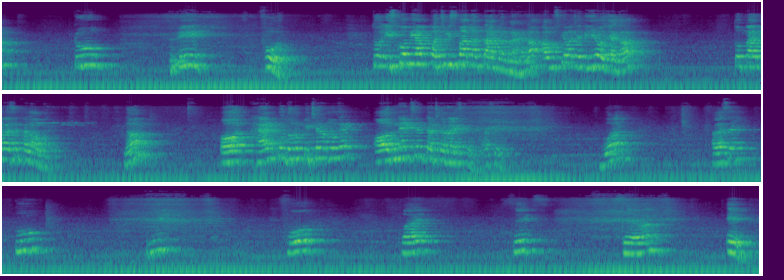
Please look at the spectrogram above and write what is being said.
टू थ्री फोर तो इसको भी आप 25 बार लगातार करना है ना? अब उसके बाद जब ये हो जाएगा तो पैर ऐसे फैलाओगे। ना? और हैंड को दोनों पीछे रख लोगे। और नेक से टच करना है इसको, ऐसे। वन ऐसे two three four five six seven eight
